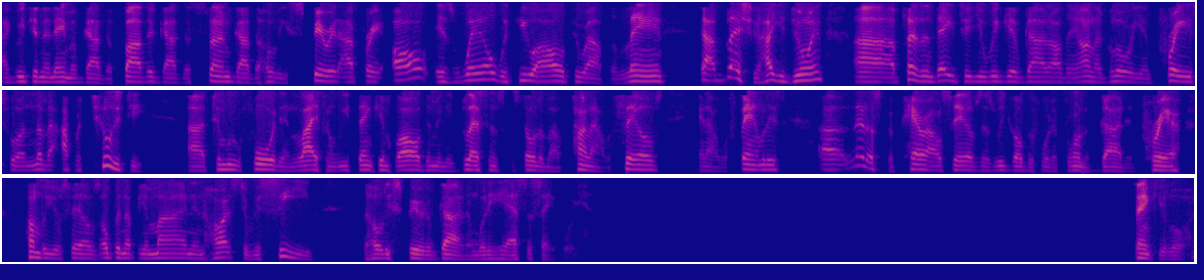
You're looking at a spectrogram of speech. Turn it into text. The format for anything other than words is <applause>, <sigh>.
I greet you in the name of God the Father, God the Son, God the Holy Spirit. I pray all is well with you all throughout the land. God bless you. How you doing? Uh, a pleasant day to you. We give God all the honor, glory, and praise for another opportunity uh, to move forward in life. And we thank him for all the many blessings bestowed upon ourselves and our families. Uh, let us prepare ourselves as we go before the throne of God in prayer. Humble yourselves, open up your mind and hearts to receive the Holy Spirit of God and what he has to say for you. Thank you, Lord.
